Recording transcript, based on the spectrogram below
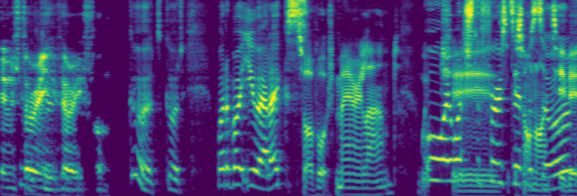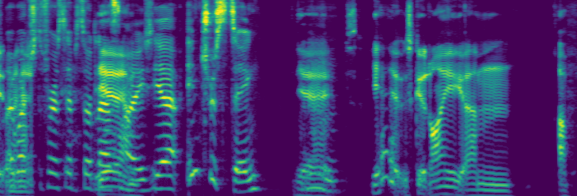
It was very, good, very fun. Good, good. What about you, Alex? So I've watched Maryland. oh, I watched the first episode. I watched the first episode last yeah. night. Yeah, interesting. Yeah, mm. yeah, it was good. I um, I've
